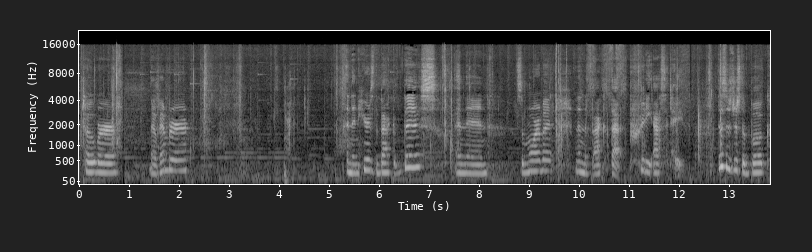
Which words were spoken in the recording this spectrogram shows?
October, November. And then here's the back of this, and then some more of it, and then the back of that pretty acetate. This is just a book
